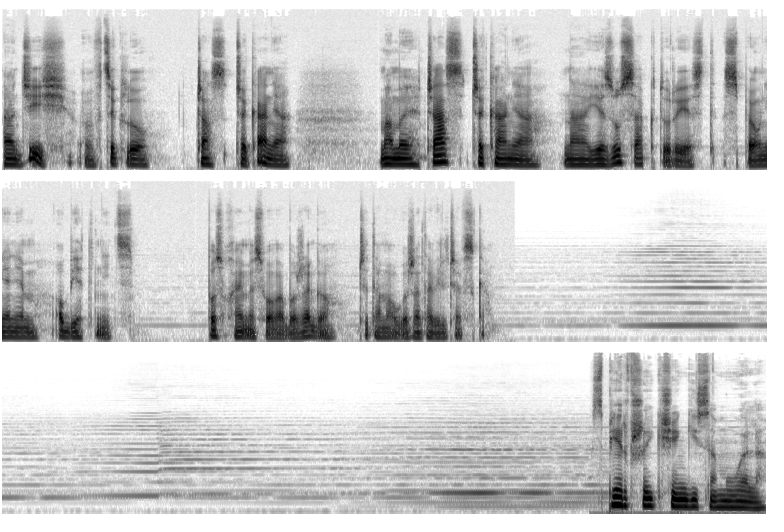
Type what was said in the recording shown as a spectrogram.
a dziś w cyklu Czas czekania mamy czas czekania na Jezusa, który jest spełnieniem obietnic. Posłuchajmy Słowa Bożego, czyta Małgorzata Wilczewska. Z pierwszej księgi Samuela.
